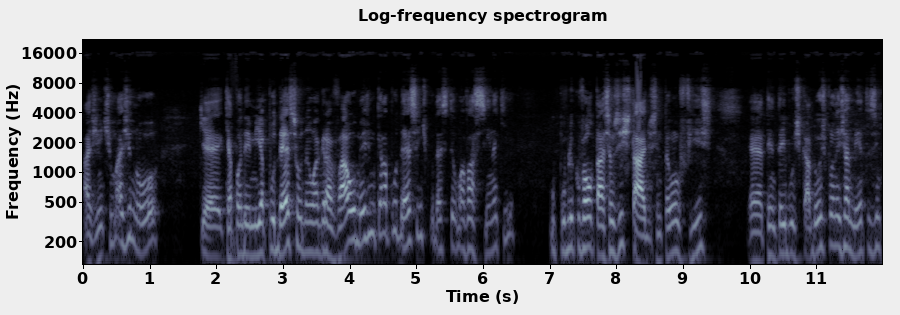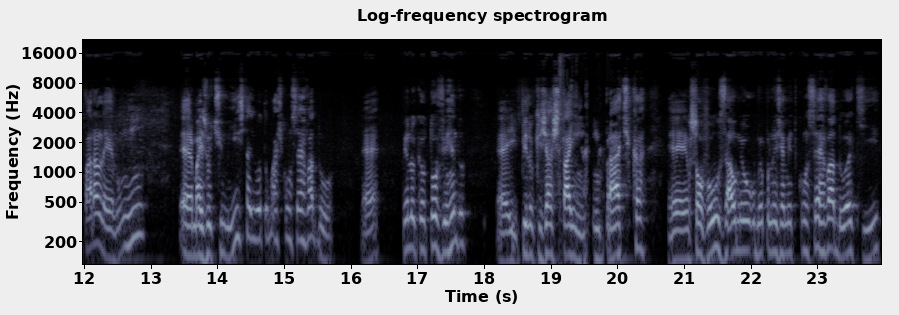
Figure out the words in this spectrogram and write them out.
a gente imaginou que, é, que a pandemia pudesse ou não agravar, ou mesmo que ela pudesse, a gente pudesse ter uma vacina que o público voltasse aos estádios. Então eu fiz, é, tentei buscar dois planejamentos em paralelo. Um é mais otimista e outro mais conservador. Né? Pelo que eu estou vendo é, e pelo que já está em, em prática, é, eu só vou usar o meu, o meu planejamento conservador aqui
